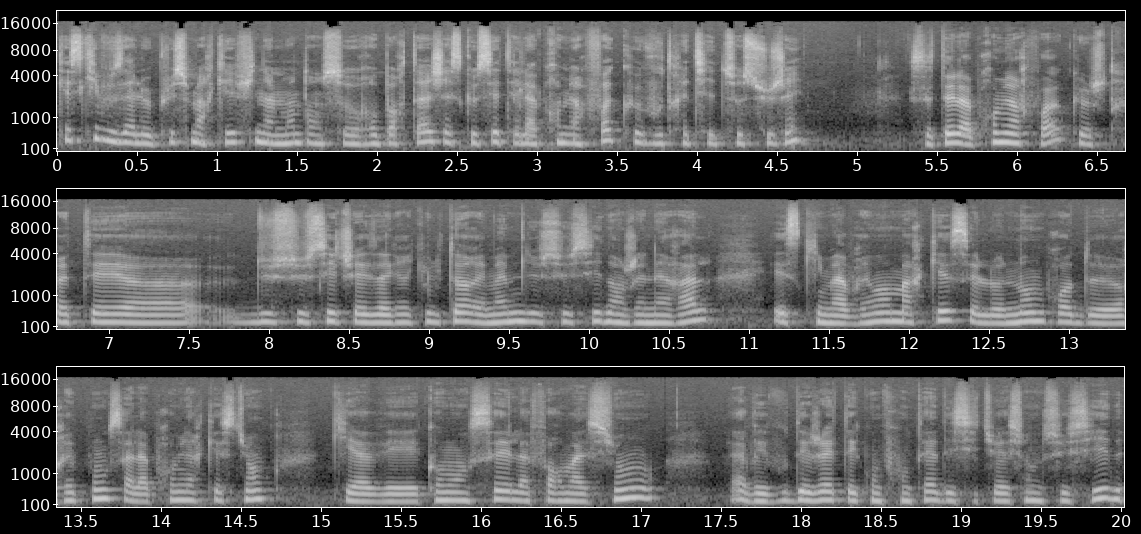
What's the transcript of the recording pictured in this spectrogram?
Qu'est-ce qui vous a le plus marqué finalement dans ce reportage? Est-ce que c'était la première fois que vous traitiez de ce sujet? C'était la première fois que je traitais euh, du suicide chez les agriculteurs et même du suicide en général. Et ce qui m'a vraiment marqué, c'est le nombre de réponses à la première question qui avait commencé la formation. Avez-vous déjà été confronté à des situations de suicide?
